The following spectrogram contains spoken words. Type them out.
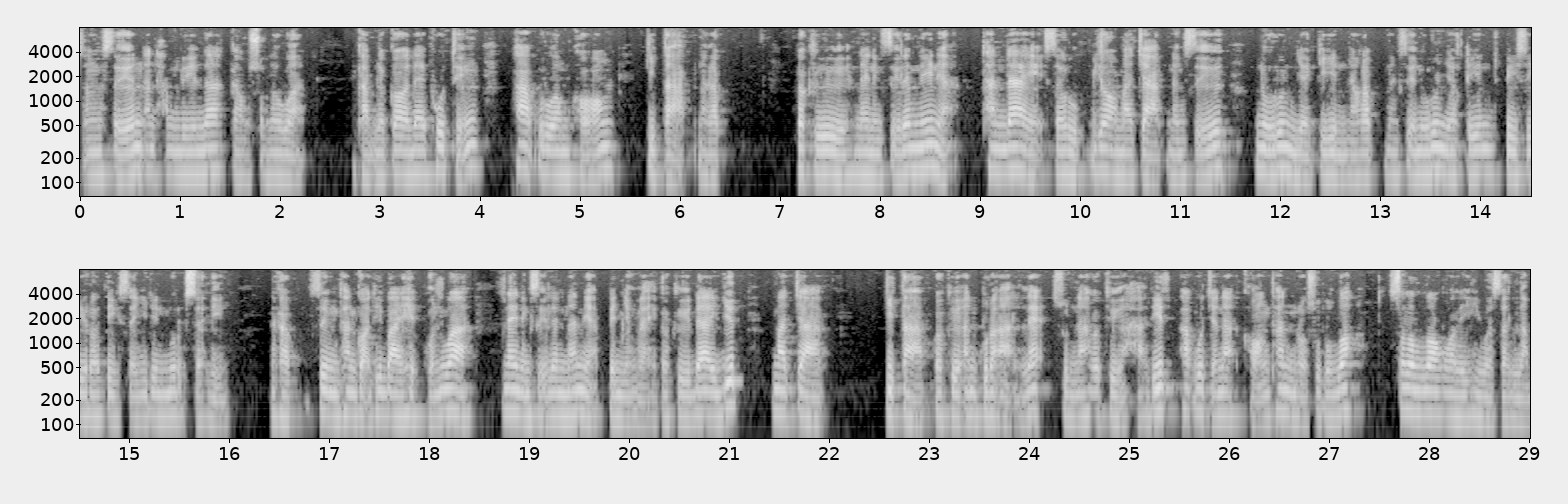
สรรเสริญอัลฮัมดุลิลละกล่าวสุลวาต นะครับแล้วก็ได้พูดถึงภาพรวมของกิตาบนะครับ ก็คือในหนังสือเล่มนี้เนี่ยท่านได้สรุปย่อมาจากหนังสือนูรุนยากีนนะครับหนังสือนูรุนยากีนปีซีรอติไซยิดินมุรสลินนะครับซึ่งท่านก็อธิบายเหตุผลว่าในหนังสือเล่มนั้นเนี่ยเป็นอย่างไรก็คือได้ยึดมาจากกิตาบก็คืออันกุรอานและสุนนะก็คือฮะดิษพระวจนะของท่านรอสูลุลลอฮ์สัลลัลลอฮุอะลัยฮิวะสัลลัม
